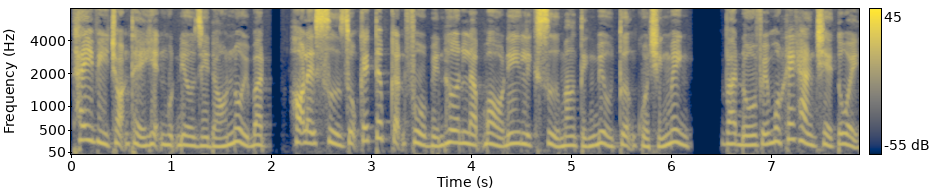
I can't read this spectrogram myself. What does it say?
Thay vì chọn thể hiện một điều gì đó nổi bật, họ lại sử dụng cách tiếp cận phổ biến hơn là bỏ đi lịch sử mang tính biểu tượng của chính mình. Và đối với một khách hàng trẻ tuổi,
